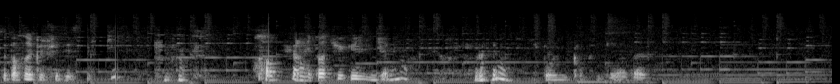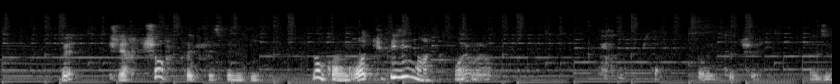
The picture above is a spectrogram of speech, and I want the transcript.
c'est pour ça que je fais des spaghettis. oh purée, toi tu cuisines jamais. C'est pour me compliquer la tâche. Je les réchauffe en fait les spaghettis. Donc en gros tu cuisines ouais. Ouais voilà. Putain, ça va te tuer. Vas-y.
